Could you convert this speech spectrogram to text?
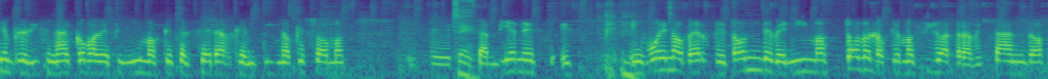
siempre dicen, ay, ¿cómo definimos qué es el ser argentino, qué somos? Este, Sí. También es, es, es bueno ver de dónde venimos, todo lo que hemos ido atravesando,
